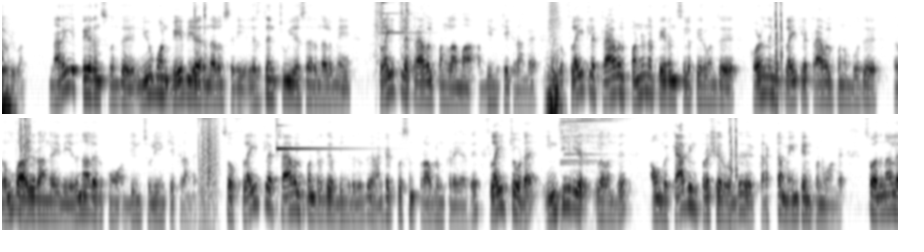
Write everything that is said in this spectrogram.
எவ்ரி ஒன் நிறைய பேரண்ட்ஸ் வந்து நியூபார்ன் பேபியாக இருந்தாலும் சரி லெஸ் தென் டூ இயர்ஸாக இருந்தாலுமே ஃப்ளைட்டில் ட்ராவல் பண்ணலாமா அப்படின்னு கேட்குறாங்க ஸோ ஃப்ளைட்டில் ட்ராவல் பண்ணின பேரண்ட்ஸ் சில பேர் வந்து குழந்தைங்க ஃப்ளைட்டில் ட்ராவல் பண்ணும்போது ரொம்ப அழுகிறாங்க இது எதனால் இருக்கும் அப்படின்னு சொல்லியும் கேட்குறாங்க ஸோ ஃப்ளைட்டில் ட்ராவல் பண்ணுறது அப்படிங்கிறது வந்து ஹண்ட்ரட் பர்சன்ட் ப்ராப்ளம் கிடையாது. ஃப்ளைட்டோட இன்டீரியரில் வந்து அவங்க கேபின் ப்ரெஷர் வந்து கரெக்டாக மெயின்டைன் பண்ணுவாங்க. ஸோ அதனால்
